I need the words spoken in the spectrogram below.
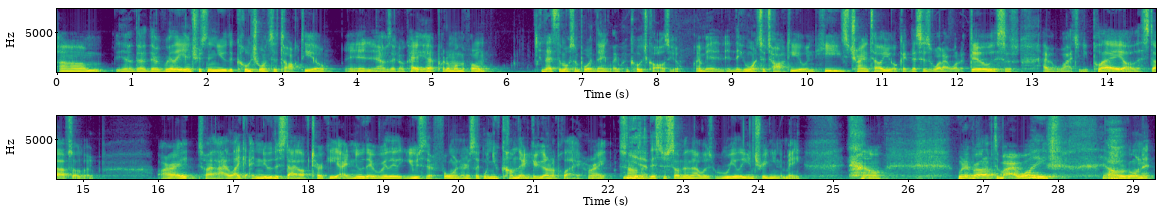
Um, you know, they're, they're really interested in you. The coach wants to talk to you, and I was like, okay, yeah, put him on the phone. And that's the most important thing. Like when coach calls you, I mean, and he wants to talk to you, and he's trying to tell you, okay, this is what I want to do. This is I've been watching you play, all this stuff. So I was like, all right. So I, I, like, I knew the style of Turkey. I knew they really use their foreigners. Like when you come there, you're gonna play, right? So I was like, this was something that was really intriguing to me. Now, when I brought up to my wife, oh, we're going to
